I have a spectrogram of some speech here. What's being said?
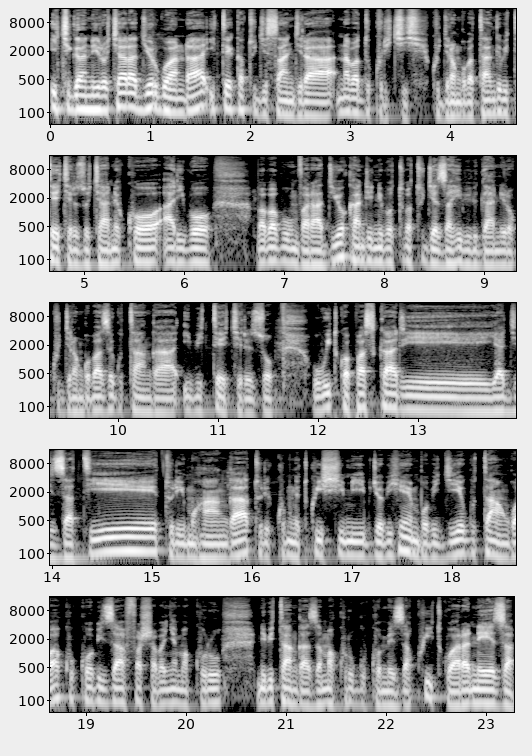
Ikiganiro cya radiyo rwanda iteka tugisangira n'abadukurikiye. Kugira ngo batange ibitekerezo cyane ko ari bo baba bumva radiyo kandi nibo tuba tugezaho ibi biganiro kugira ngo baze gutanga ibitekerezo. Uwitwa pascal yagize ati turi muhanga turi kumwe twishimiye ibyo bihembo bigiye gutangwa kuko bizafasha abanyamakuru n'ibitangazamakuru gukomeza kwitwara neza.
